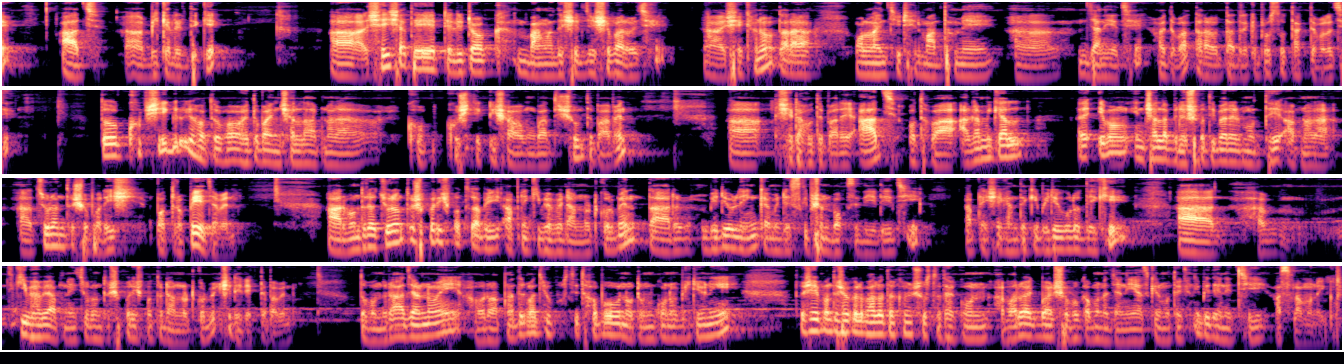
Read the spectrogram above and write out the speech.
আজ বিকেলের দিকে। সেই সাথে টেলিটক বাংলাদেশের যে সেবা রয়েছে সেখানেও তারা অনলাইন চিঠির মাধ্যমে জানিয়েছে, হয়তোবা তারা তাদেরকে প্রস্তুত থাকতে বলেছে। তো খুব শীঘ্রই হয়তো বা হয়তো বা ইনশাল্লাহ আপনারা খুব খুশির একটি সংবাদ শুনতে পাবেন। সেটা হতে পারে আজ অথবা আগামীকাল এবং ইনশাল্লাহ বৃহস্পতিবারের মধ্যে আপনারা চূড়ান্ত সুপারিশ পত্র পেয়ে যাবেন। আর বন্ধুরা, চূড়ান্ত সুপারিশপত্র আপনি কীভাবে ডাউনলোড করবেন, তার ভিডিও লিঙ্ক আমি ডিসক্রিপশন বক্সে দিয়ে দিয়েছি। আপনি সেখান থেকে ভিডিওগুলো দেখে কীভাবে আপনি চূড়ান্ত সুপারিশপত্র ডাউনলোড করবেন সেটি দেখতে পাবেন। তো বন্ধুরা, আজ আর নয়, আবারও আপনাদের মাঝে উপস্থিত হব নতুন কোনো ভিডিও নিয়ে। তো সেই পর্যন্ত সকলে ভালো থাকুন, সুস্থ থাকুন। আবারও একবার শুভকামনা জানিয়ে আজকের মতো এখানে বিদায় নিচ্ছি। আসসালামু আলাইকুম।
